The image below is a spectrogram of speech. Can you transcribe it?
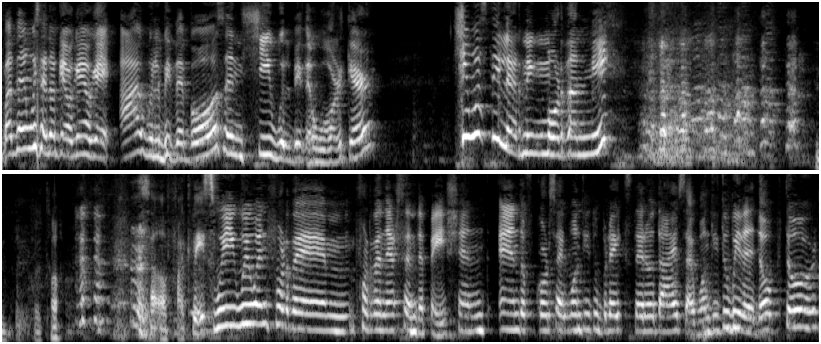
but then we said, okay, okay, okay, I will be the boss and he will be the worker. He was still learning more than me. so fuck this. We, we went for the um, for the nurse and the patient, and of course I wanted to break stereotypes. I wanted to be the doctor.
